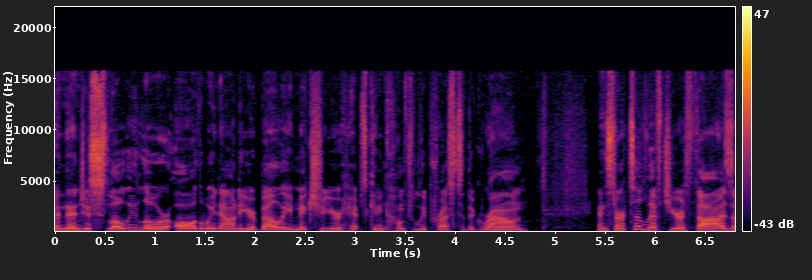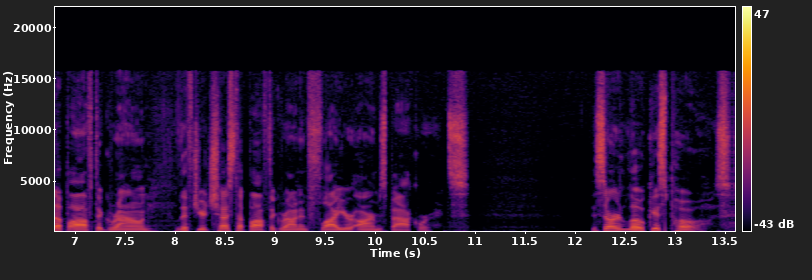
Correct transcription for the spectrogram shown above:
And then just slowly lower all the way down to your belly. Make sure your hips can comfortably press to the ground. And start to lift your thighs up off the ground. Lift your chest up off the ground and fly your arms backwards. This is our locust pose.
